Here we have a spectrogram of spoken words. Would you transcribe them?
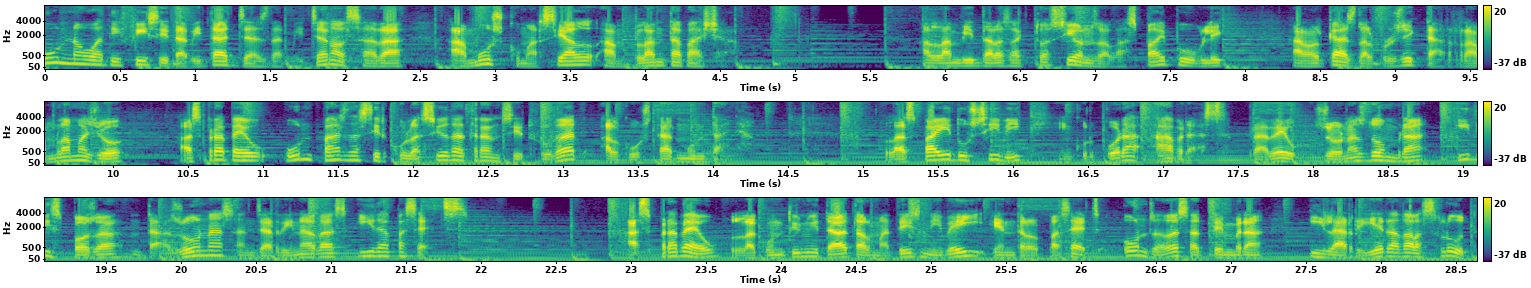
un nou edifici d'habitatges de mitjana alçada amb ús comercial en planta baixa. En l'àmbit de les actuacions a l'espai públic, en el cas del projecte Rambla Major, es preveu un pas de circulació de trànsit rodat al costat muntanya. L'espai d'ús cívic incorpora arbres, preveu zones d'ombra i disposa de zones enjardinades i de passeigs. Es preveu la continuïtat al mateix nivell entre el passeig 11 de setembre i la Riera de la Salut,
